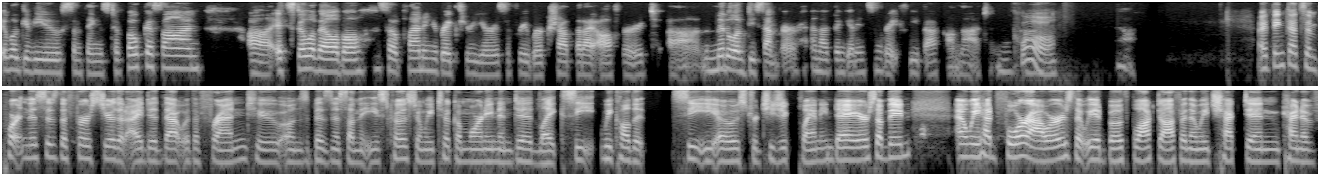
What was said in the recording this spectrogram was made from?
It will give you some things to focus on, uh, it's still available. So, Planning Your Breakthrough Year is a free workshop that I offered uh, the middle of December, and I've been getting some great feedback on that. And, um, cool. Um, yeah. I think that's important. This is the first year that I did that with a friend who owns a business on the East Coast, and we took a morning and did like see we called it CEO strategic planning day or something, and we had four hours that we had both blocked off, and then we checked in kind of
